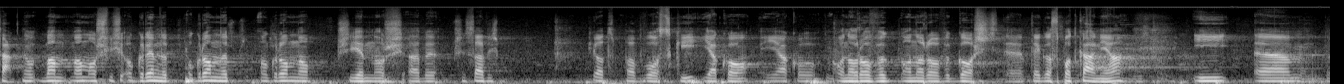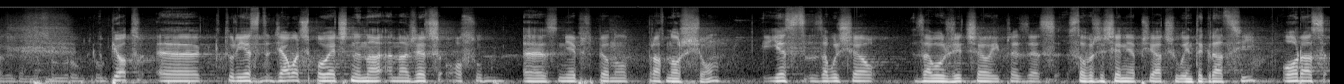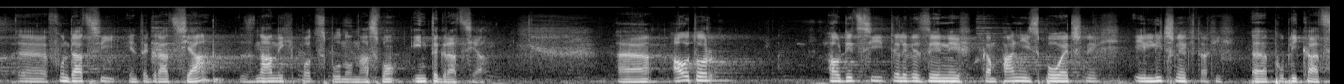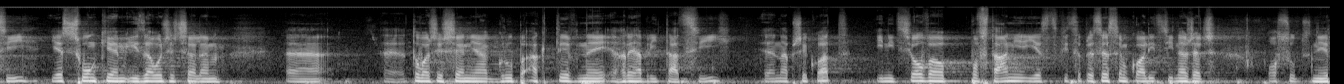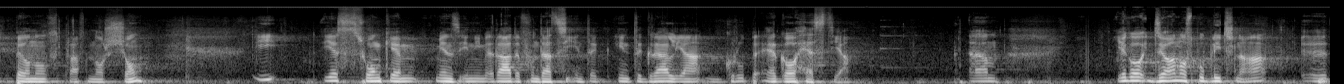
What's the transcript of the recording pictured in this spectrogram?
Tak, no mam, mam oczywiście ogromne, ogromne, ogromną przyjemność, aby przedstawić Piotr Pawłowski jako, jako honorowy, honorowy gość e, tego spotkania. I Piotr, e, który jest działacz społeczny na, na rzecz osób e, z niepełnosprawnością, jest założyciel, założyciel i prezes Stowarzyszenia Przyjaciół Integracji oraz e, Fundacji Integracja, znanych pod wspólną nazwą Integracja. Autor audycji telewizyjnych, kampanii społecznych i licznych takich publikacji. Jest członkiem i założycielem E, e, Towarzyszenia Grupy Aktywnej Rehabilitacji e, na przykład. Inicjował powstanie jest wiceprezesem Koalicji na Rzecz Osób z Niepełnosprawnością i jest członkiem między innymi Rady Fundacji Integralia Grupy Ergo Hestia. Jego działalność publiczna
